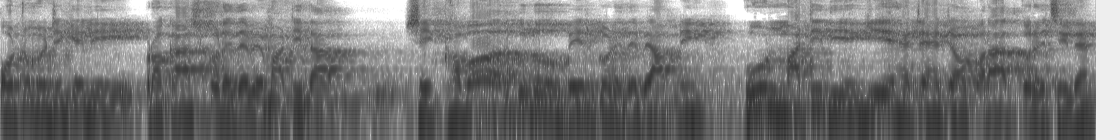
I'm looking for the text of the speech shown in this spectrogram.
অটোমেটিক্যালি প্রকাশ করে দেবে মাটি তার। সেই খবরগুলো বের করে দেবে। আপনি কোন মাটি দিয়ে গিয়ে হেঁটে হেঁটে অপরাধ করেছিলেন?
